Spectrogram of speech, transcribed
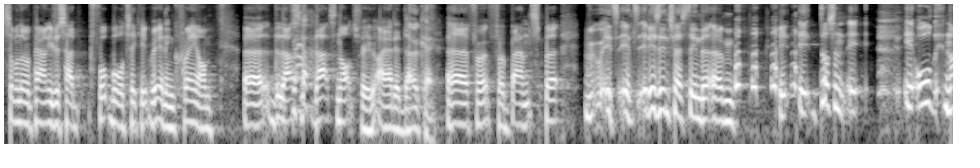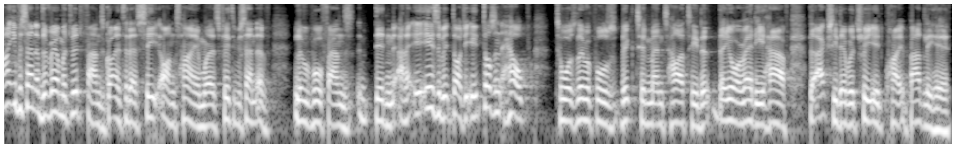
Some of them apparently just had football ticket written in crayon. Uh, that's that's not true. I added that. Okay. Uh, for for Bants, but it's, it's it is interesting that um, it, it doesn't it, it all ninety percent of the Real Madrid fans got into their seat on time, whereas fifty percent of Liverpool fans didn't, and it is a bit dodgy. It doesn't help towards Liverpool's victim mentality that they already have. That actually they were treated quite badly here.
